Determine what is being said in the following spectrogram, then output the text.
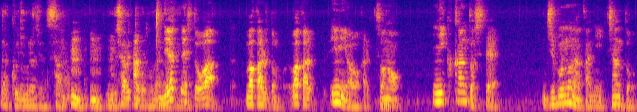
だから国村淳さん。うんうんうん。喋ったこともない。あ出会った人は分かると思う。分かる意味は分かる。その肉感として自分の中にちゃんと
